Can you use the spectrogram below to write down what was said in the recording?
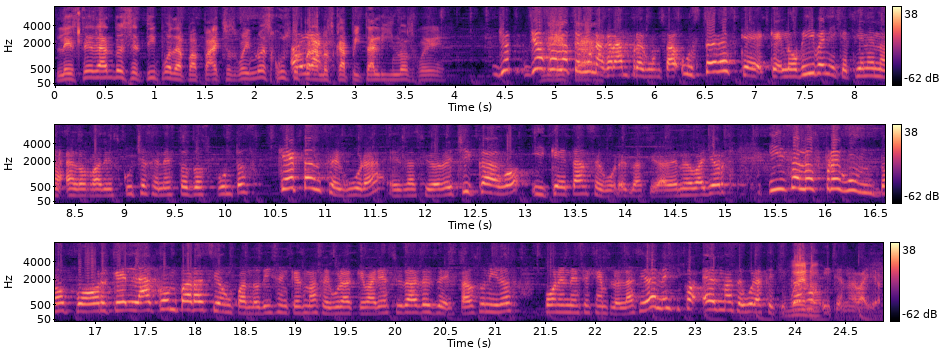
le esté dando ese tipo de apapachos, güey, no es justo para los capitalinos, güey. Yo, yo solo tengo una gran pregunta. Ustedes que, que lo viven y que tienen a, los radioescuchas en estos dos puntos, ¿qué tan segura es la ciudad de Chicago y qué tan segura es la ciudad de Nueva York? Y se los pregunto porque la comparación cuando dicen que es más segura que varias ciudades de Estados Unidos, ponen ese ejemplo. La Ciudad de México es más segura que Chicago Bueno. y que Nueva York.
